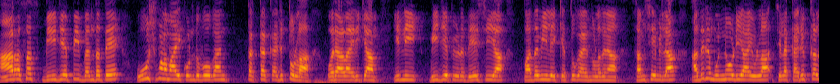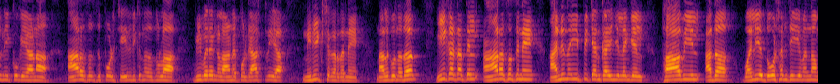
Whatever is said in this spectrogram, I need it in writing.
R S S B J P ബന്ധത്തെ ഊഷ്മളമായി കൊണ്ടുപോകാൻ തക്ക കരുത്തുള്ള ഒരാളായിരിക്കാം. ഇനി ബി ജെ പിയുടെ ദേശീയ പദവിയിലേക്ക് എത്തുക എന്നുള്ളതിന് സംശയമില്ല. അതിന് മുന്നോടിയായുള്ള ചില കരുക്കൾ നീക്കുകയാണ് ആർ എസ് എസ് ഇപ്പോൾ ചെയ്തിരിക്കുന്നതെന്നുള്ള വിവരങ്ങളാണ് ഇപ്പോൾ രാഷ്ട്രീയ നിരീക്ഷകർ തന്നെ നൽകുന്നത്. ഈ ഘട്ടത്തിൽ ആർ എസ് എസിനെ അനുനയിപ്പിക്കാൻ കഴിഞ്ഞില്ലെങ്കിൽ ഭാവിയിൽ അത് വലിയ ദോഷം ചെയ്യുമെന്നും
